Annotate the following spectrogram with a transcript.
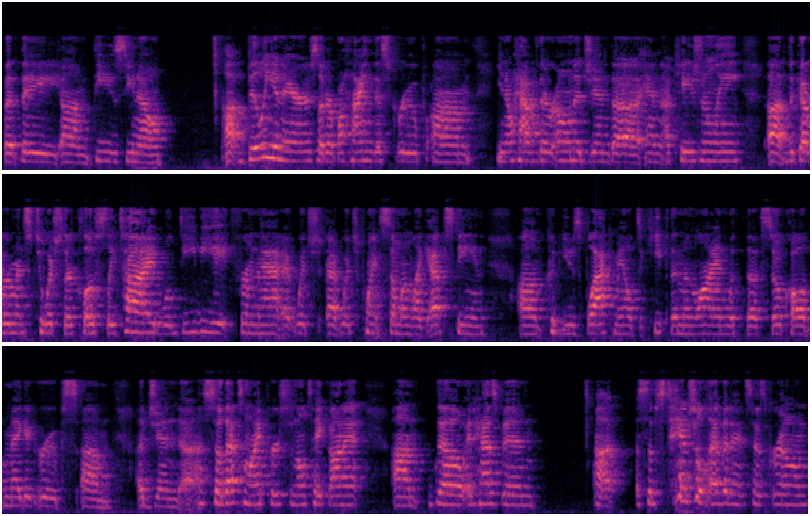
But they, um, these, you know, uh, billionaires that are behind this group, um, you know, have their own agenda, and occasionally uh, the governments to which they're closely tied will deviate from that. At which at which point someone like Epstein um, could use blackmail to keep them in line with the so-called mega groups um, agenda. So that's my personal take on it. Um, though it has been uh, substantial evidence has grown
